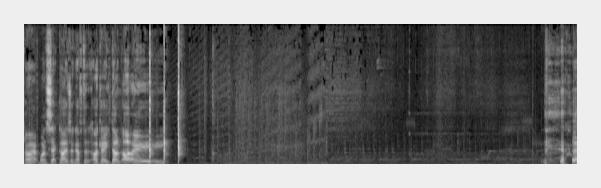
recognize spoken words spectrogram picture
All right, one sec, guys. I'm gonna have to. Okay, done. Oh, hey. All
